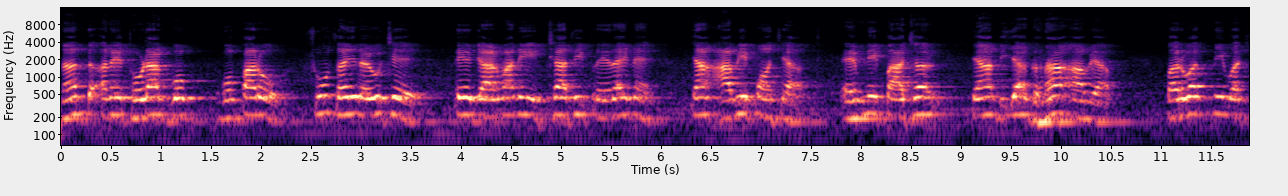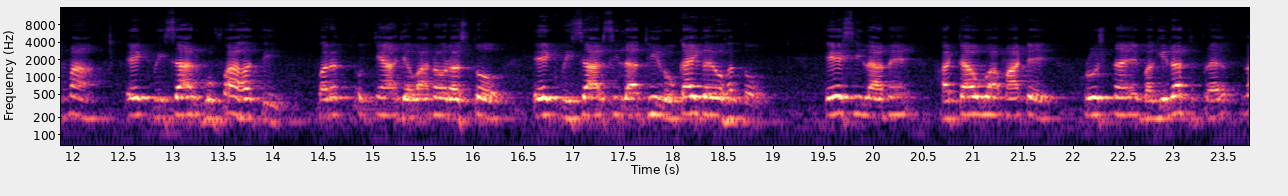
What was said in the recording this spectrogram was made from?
નંદ અને થોડાક ગોપ ગોપારો શું થઈ રહ્યું છે તે જાણવાની ઈચ્છાથી પ્રેરાઈને ત્યાં આવી પહોંચ્યા. એમની પાછળ ત્યાં બીજા ઘણા આવ્યા. પર્વતની વચમાં એક વિશાળ ગુફા હતી, પરંતુ ત્યાં જવાનો રસ્તો એક વિશાળ શિલાથી રોકાઈ ગયો હતો. એ શિલાને હટાવવા માટે કૃષ્ણએ ભગીરથ પ્રયત્ન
